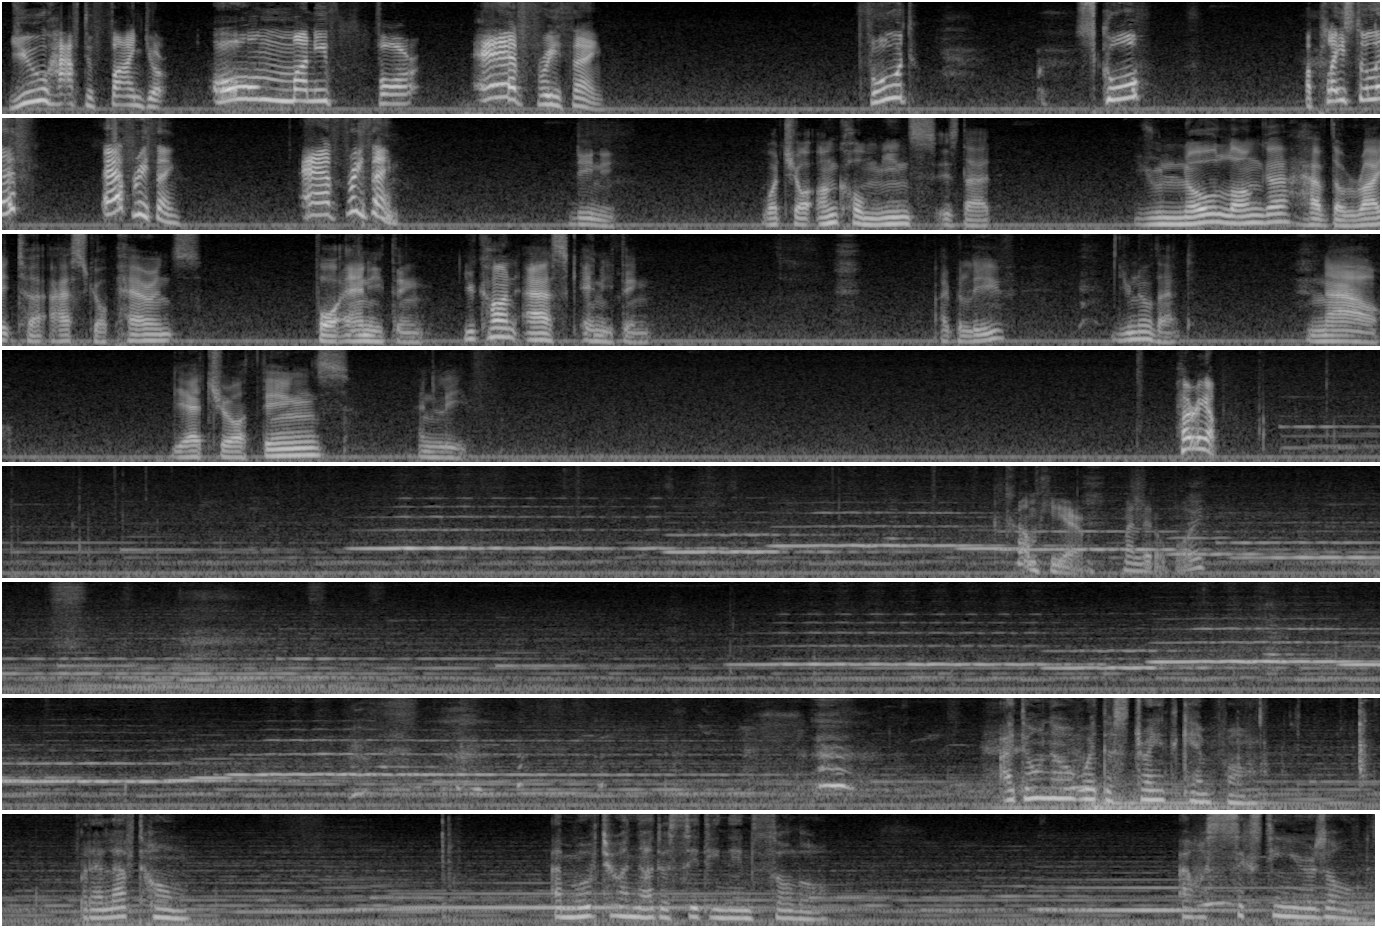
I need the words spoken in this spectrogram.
You have to find your own money for everything food, school, a place to live, everything. Everything. Dini, what your uncle means is that you no longer have the right to ask your parents for anything. You can't ask anything. I believe you know that. Now, get your things and leave. Hurry up! Come here, my little boy. I don't know where the strength came from, but I left home. I moved to another city named Solo. I was 16 years old.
